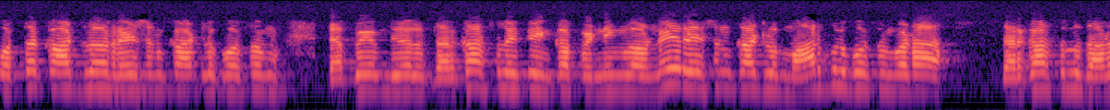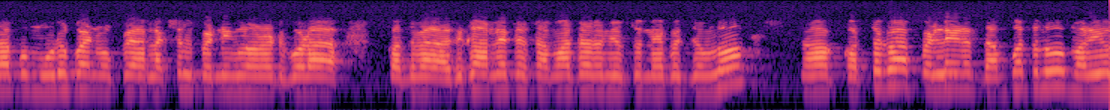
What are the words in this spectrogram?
కొత్త కార్డుల రేషన్ కార్డుల కోసం డెబ్బై ఎనిమిది వేల దరఖాస్తులు అయితే ఇంకా పెండింగ్లో ఉన్నాయి రేషన్ కార్డుల మార్పుల కోసం కూడా దరఖాస్తులు దాదాపు మూడు పాయింట్ ముప్పై ఆరు లక్షలు పెండింగ్లో ఉన్నట్టు కూడా కొంతమంది అధికారులు అయితే సమాచారం చెబుతున్న నేపథ్యంలో కొత్తగా పెళ్ళైన దంపతులు మరియు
